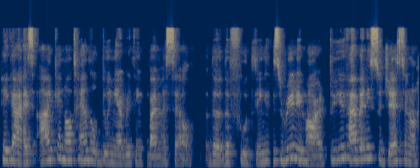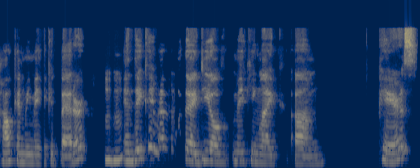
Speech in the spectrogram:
hey guys i cannot handle doing everything by myself. The the food thing is really hard. Do you have any suggestion on how can we make it better? Mm-hmm. and they came up with the idea of making like um pairs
